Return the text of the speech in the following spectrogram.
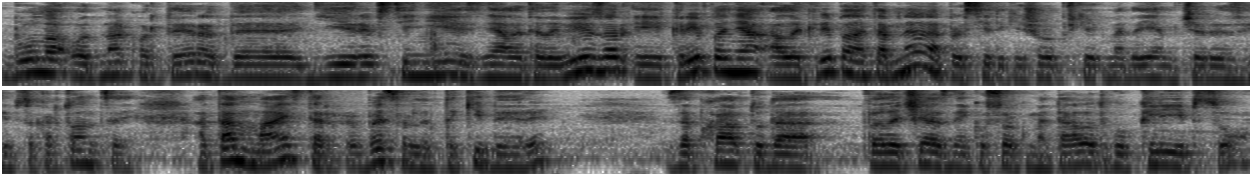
Була одна квартира, де діри в стіні, зняли телевізор і кріплення, але кріплення там не на прості такі шурупчики, як ми даємо через гіпсокартон, цей, а там майстер висверлив такі дири, запхав туди величезний кусок металу, таку кліпсу,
